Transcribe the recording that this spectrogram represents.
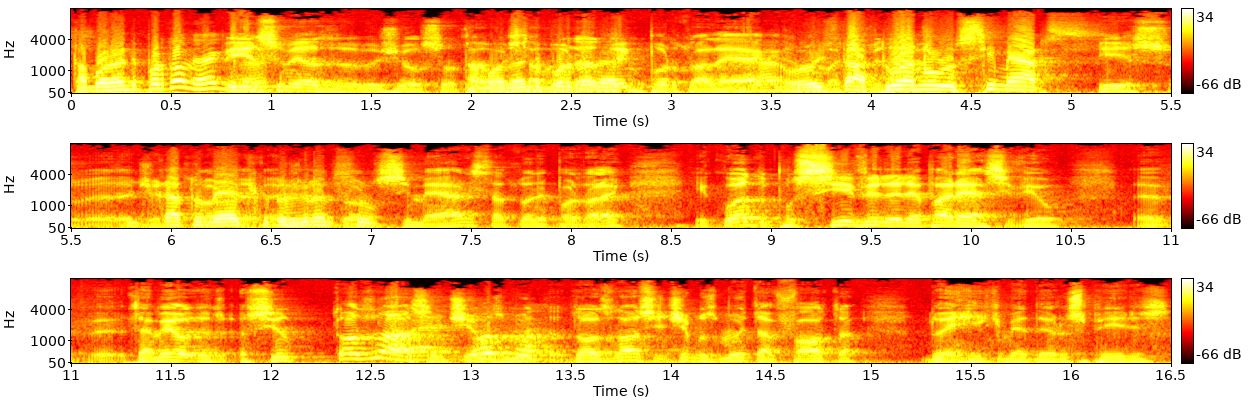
Está morando em Porto Alegre. Isso né? mesmo, Gilson. Está tá morando, tá em, Porto morando em Porto Alegre. Ah, hoje está atuando no CIMERS. Isso, é, Sindicato Médico do Rio Grande do Sul. CIMERS, está atuando em Porto Alegre. E quando possível ele aparece, viu? É, é, também eu, eu sinto, todos nós sentimos muita, todos nós sentimos muita falta do Henrique Medeiros Pires.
